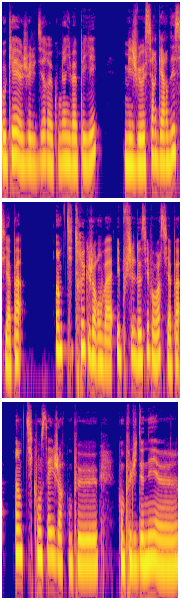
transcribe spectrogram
OK, je vais lui dire combien il va payer, mais je vais aussi regarder s'il n'y a pas un petit truc genre on va éplucher le dossier pour voir s'il n'y a pas un petit conseil genre qu'on peut qu'on peut lui donner euh...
